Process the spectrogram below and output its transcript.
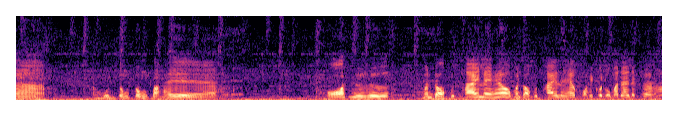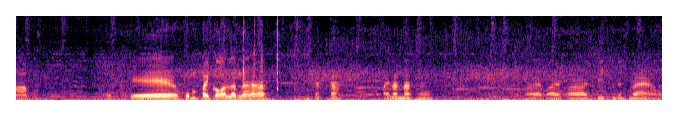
นะหมุนตรงๆไปขอเถอะมันดอกสุดท้ายแล้ว มันดอกสุดท้ายแล้วขอให้กดออกมาได้นะครับ โอเค ผมไปก่อนแล้วนะจักจักไปแล้วนะ ไปไปไปฟิต to the ground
